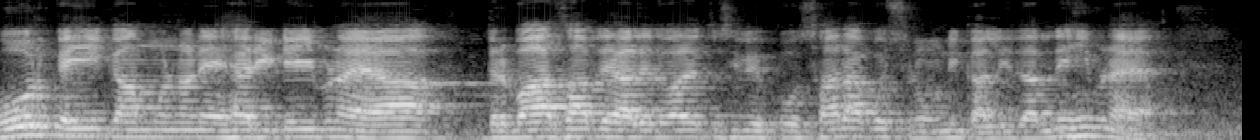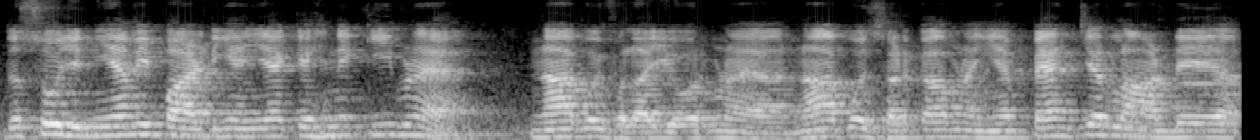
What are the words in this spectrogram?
ਹੋਰ ਕਈ ਕੰਮ ਉਹਨਾਂ ਨੇ ਹੈਰੀਟੇਜ ਬਣਾਇਆ, ਦਰਬਾਰ ਸਾਹਿਬ ਦੇ ਆਲੇ ਦੁਆਲੇ ਤੁਸੀਂ ਵੇਖੋ, ਸਾਰਾ ਕੁਝ ਸ਼੍ਰੋਮਣੀ ਅਕਾਲੀ ਦਲ ਨੇ ਹੀ ਬਣਾਇਆ। ਦੱਸੋ ਜਿੰਨੀਆਂ ਵੀ ਪਾਰਟੀਆਂ ਆਈਆਂ, ਕਿਸੇ ਨੇ ਕੀ ਬਣਾਇਆ? ਨਾ ਕੋਈ ਫਲਾਈਓਵਰ ਬਣਾਇਆ, ਨਾ ਕੋਈ ਸੜਕਾਂ ਬਣਾਈਆਂ, ਪੈਂਚਰ ਲਾਣ ਦੇ ਆ।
